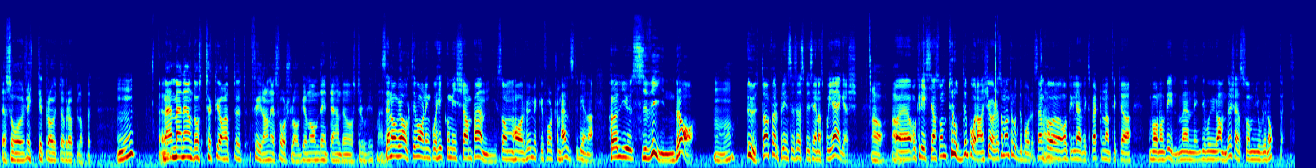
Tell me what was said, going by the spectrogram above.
Det såg riktigt bra ut över upploppet. Mm. Men, men ändå tycker jag att eh, fyran är svårslagen om det inte händer något struligt med Sen har vi alltid varning på Hikomi Champagne som har hur mycket fart som helst i benen. Höll ju svinbra mm. utanför Princess SV senast på Jägers. Ja, ja. Eh, och Kristiansson trodde på det. Han körde som han trodde på det. Sen ja. får ATG-experterna tycka vad de vill. Men det var ju Anders S som gjorde loppet.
